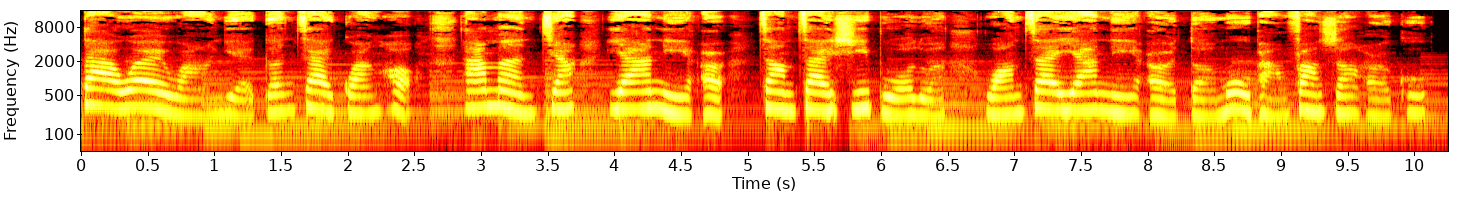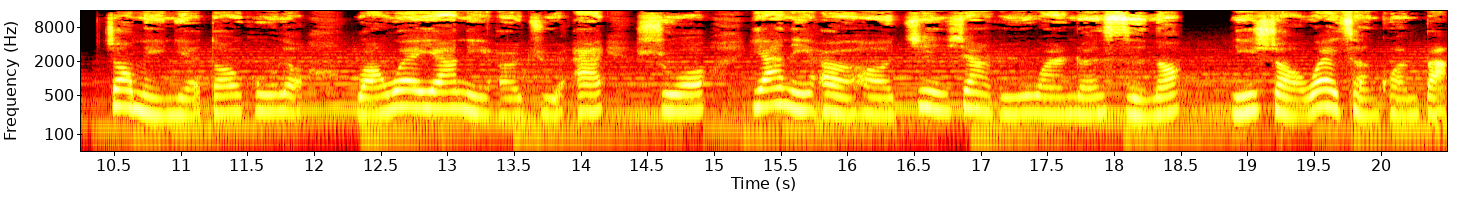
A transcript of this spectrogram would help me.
大卫王也跟在棺后。他们将押尼珥葬在希伯仑，王在押尼珥的墓旁放声而哭，众民也都哭了。王为押尼珥举哀，说：“押尼珥何竟像愚顽人死呢？”你手未曾捆绑，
